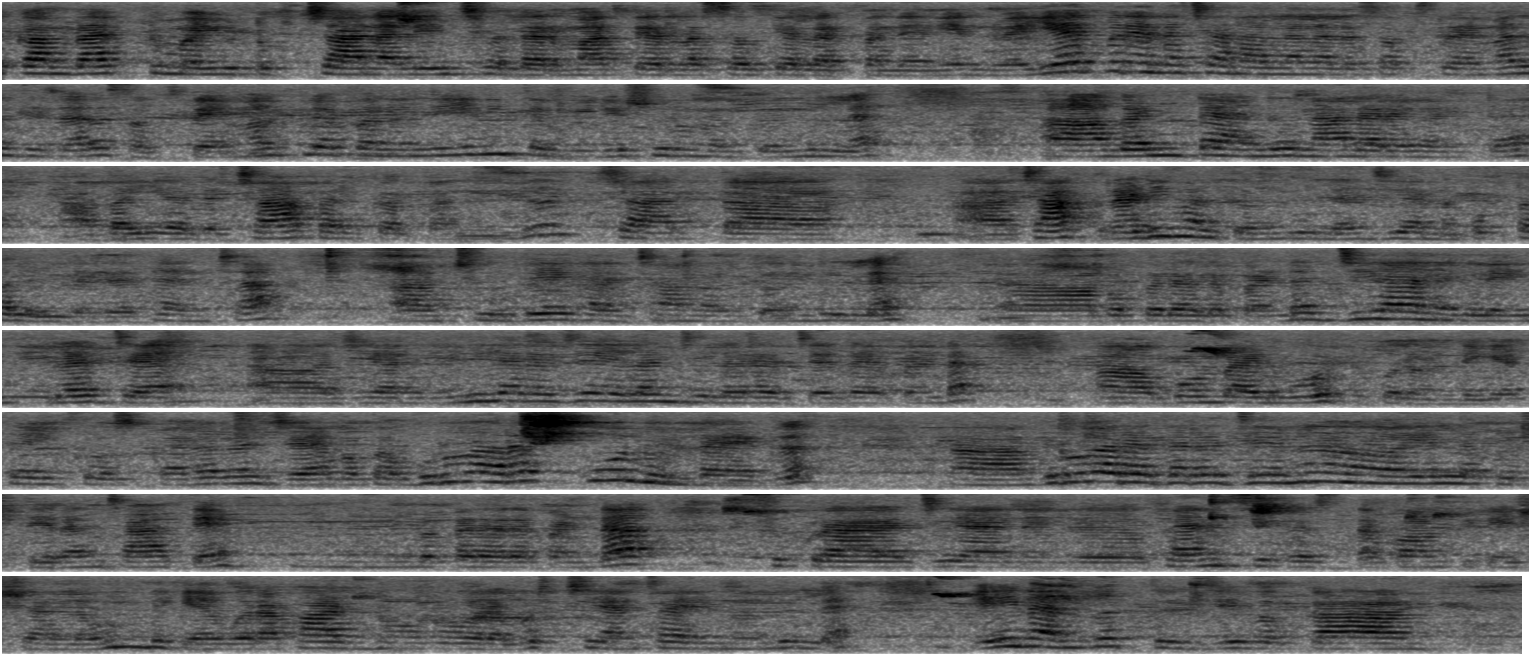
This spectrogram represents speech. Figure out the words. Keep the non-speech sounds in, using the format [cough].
Welcome back to my YouTube channel ಇಂಚೊಲ್ಲರ್ ಮಾತೆಲ್ಲ ಸೌಖ್ಯಲ್ಲರ್ ಪಂದೆ ಏನು ಏಪರಿನ ಚಾನಲ್ನೆಲ್ಲ ಸಬ್ಸ್ಕ್ರೈಬ್ ಮಲ್ತಿದ್ದಾರೆ ಸಬ್ಸ್ಕ್ರೈಬ್ ಮಲ್ಪ್ಲೆ ಪನ್ನೊಂದು ಏನಿತ್ತ ವಿಡಿಯೋ ಶುರು ಮಾಡ್ತೊಂದಿಲ್ಲ ಗಂಟೆ ಅಂದು ನಾಲ್ಕರೆ ಗಂಟೆ. ಆ ಬೈಯದ ಚಾ ಪರ್ಕ ಬಂದು ಚಾತ ಚಾಕ್ ರೆಡಿ ಮಲ್ತೊಂದಿಲ್ಲ ಜಿಯಾನ ಕೊಪ್ಪಲಿಲ್ಲದೆ ಅಂಚ ಚೂರು ಬೇಗನೆ ಚಾ ಮಲ್ತೊಂದಿಲ್ಲ ಬೊಪ್ಪರಾದ ಪಂಡ ಜಿಯಾನಿಲ್ಲ ಇನ್ನಿ ರಜೆ. ಜಿಯಾನಿಗೆ ಇನ್ನಿಲ್ಲ ರಜೆ ಇಲ್ಲಂಜಿಲ್ಲ ರಜೆ ಅದೇ ಪಂಡ. ಬೊಂಬಾಯ್ಡು ಓಟ್ ಕೊಡೊಂಡಿಗೆ ಅದಕ್ಕೋಸ್ಕರ ರಜೆ. ಬೊಕ್ಕ ಗುರುವಾರ ಸ್ಕೂಲ್ ಉಂಟಾಗ ಆ, ಗುರುವಾರದ ರಜೆಯನ್ನು ಎಲ್ಲ ಕೊಡ್ತೀರ ಚಾತೆ ಬೇಕಾದ ಪಂಡ ಶುಕ್ರವಾರ ಜಿಯಾನಿಗೆ ಫ್ಯಾನ್ಸಿ ಡ್ರೆಸ್ ಕಾಂಪಿಟೇಷನ್ ಉಂಡಿಗೆ ಅವರ ನೋಡು ಅವರ ಬುಚ್ಚಿ ಅಂಚ ಇನ್ನೊಂದಿಲ್ಲ. ಏನಂತ ಗೊತ್ತು ಜಿ ಬೊಕ್ಕ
